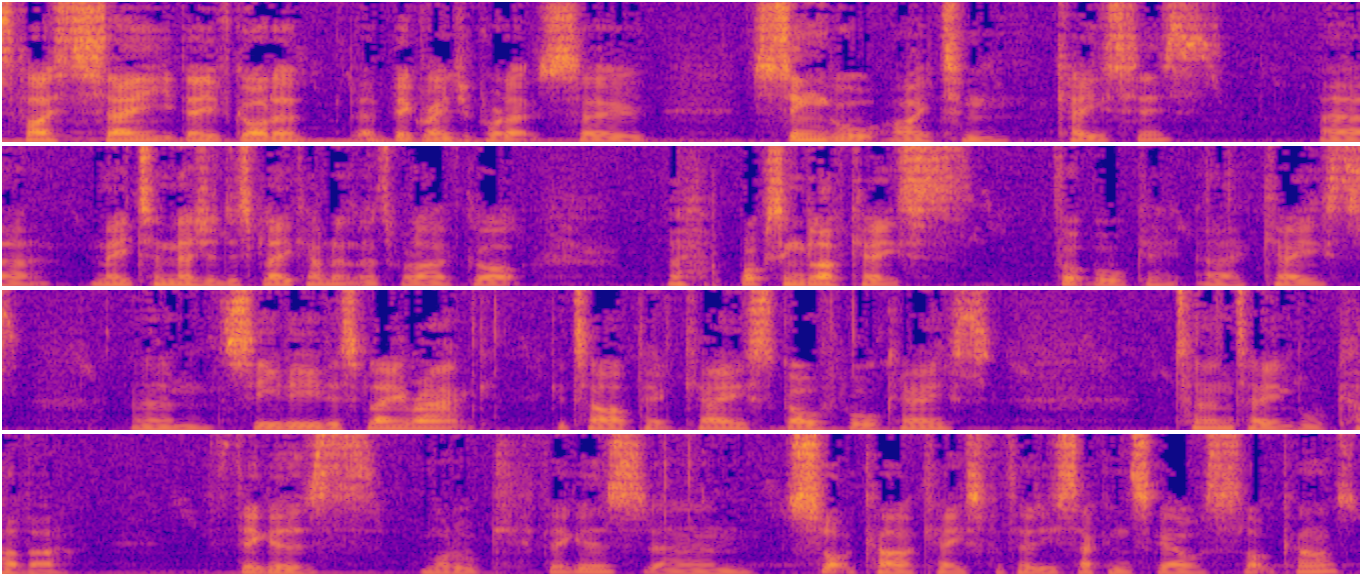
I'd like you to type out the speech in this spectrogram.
suffice to say, they've got a, a big range of products. So, single item cases, uh, made to measure display cabinet, that's what I've got. Uh, boxing glove case, football ca uh, case, um, CD display rack, guitar pick case, golf ball case, turntable cover, figures, model figures, um, slot car case for 30 second scale slot cars.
